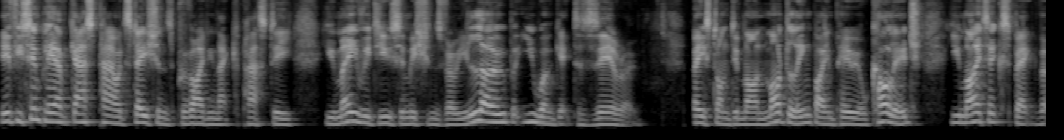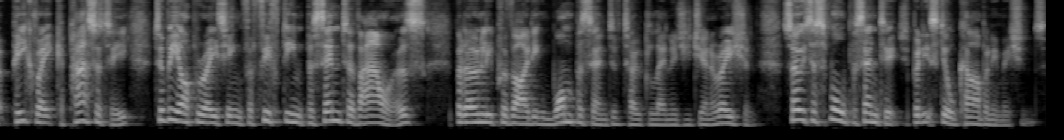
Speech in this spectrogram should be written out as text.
If you simply have gas powered stations providing that capacity, you may reduce emissions very low, but you won't get to zero. Based on demand modelling by Imperial College, you might expect that peak rate capacity to be operating for 15% of hours, but only providing 1% of total energy generation. So it's a small percentage, but it's still carbon emissions.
